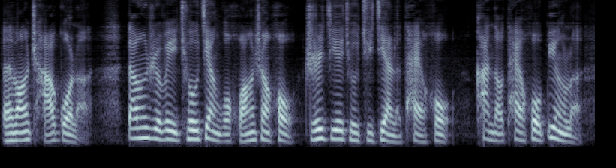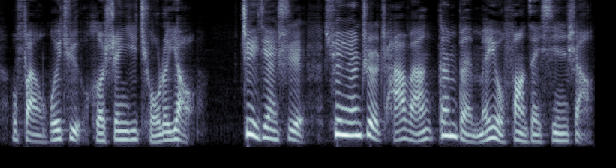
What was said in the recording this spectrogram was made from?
本王查过了，当日魏秋见过皇上后，直接就去见了太后。看到太后病了，返回去和神医求了药。这件事，轩辕志查完根本没有放在心上。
